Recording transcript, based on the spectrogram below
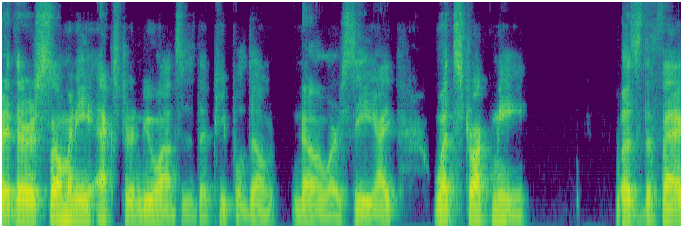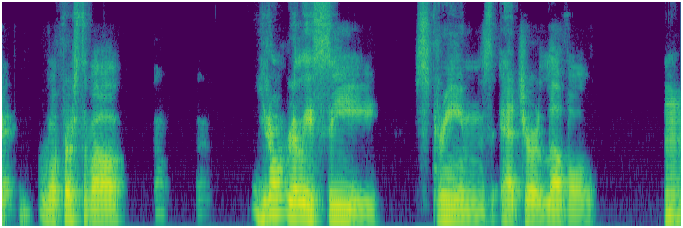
right? There are so many extra nuances that people don't know or see. I what struck me was the fact. Well, first of all, you don't really see streams at your level, hmm.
